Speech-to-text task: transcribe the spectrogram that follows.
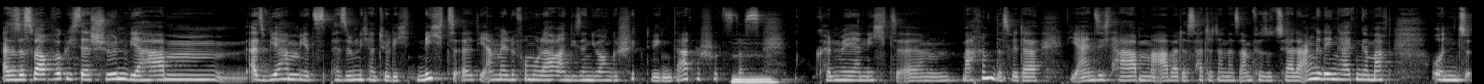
Also das war auch wirklich sehr schön. Wir haben, also wir haben jetzt persönlich natürlich nicht äh, die Anmeldeformulare an die Senioren geschickt wegen Datenschutz. Das mhm. können wir ja nicht ähm, machen, dass wir da die Einsicht haben, aber das hatte dann das Amt für soziale Angelegenheiten gemacht und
